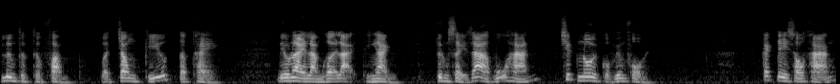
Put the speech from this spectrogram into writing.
lương thực thực phẩm và trong ký ức tập thể. Điều này làm gợi lại hình ảnh từng xảy ra ở Vũ Hán, chiếc nôi của viêm phổi. Cách đây 6 tháng,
